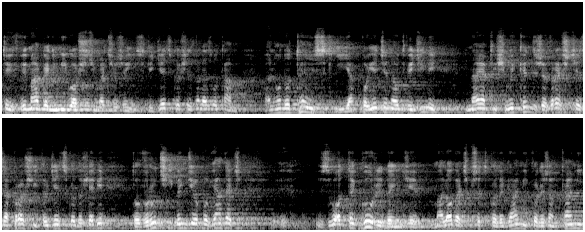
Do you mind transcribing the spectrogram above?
tych wymagań miłości macierzyńskiej. Dziecko się znalazło tam, ale ono tęskni. Jak pojedzie na odwiedziny na jakiś weekend, że wreszcie zaprosi to dziecko do siebie, to wróci i będzie opowiadać e, złote góry, będzie malować przed kolegami, koleżankami,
